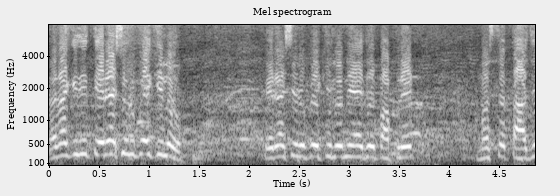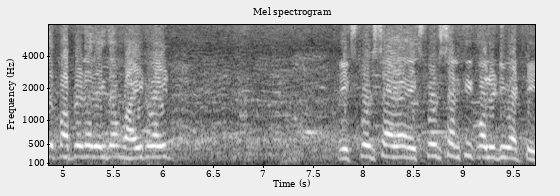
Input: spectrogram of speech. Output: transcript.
दादा किती? तेराशे रुपये किलो. तेराशे रुपये किलोने आहे ते पापलेट. मस्त ताजे पापलेट आहेत एकदम व्हाईट व्हाईट एक्सपोर्टसा एक्सपोर्टसारखी क्वालिटी वाटते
